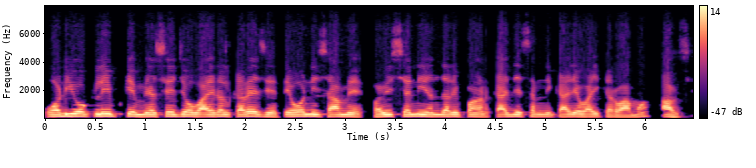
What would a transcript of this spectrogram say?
ઓડિયો ક્લિપ કે મેસેજો વાયરલ કરે છે, તેઓની સામે ભવિષ્યની અંદર પણ કાયદેસરની કાર્યવાહી કરવામાં આવશે.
